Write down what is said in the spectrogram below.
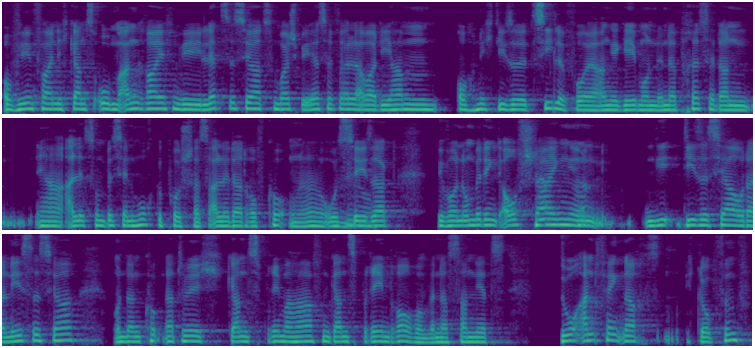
Auf jeden Fall nicht ganz oben angreifen, wie letztes Jahr zum Beispiel SFL, aber die haben auch nicht diese Ziele vorher angegeben und in der Presse dann ja alles so ein bisschen hochgepusht, dass alle da drauf gucken. Ne? OSC genau. sagt, wir wollen unbedingt aufsteigen ja, ja. dieses Jahr oder nächstes Jahr. Und dann guckt natürlich ganz Bremerhaven, ganz Bremen drauf. Und wenn das dann jetzt so anfängt nach, ich glaube, fünf,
